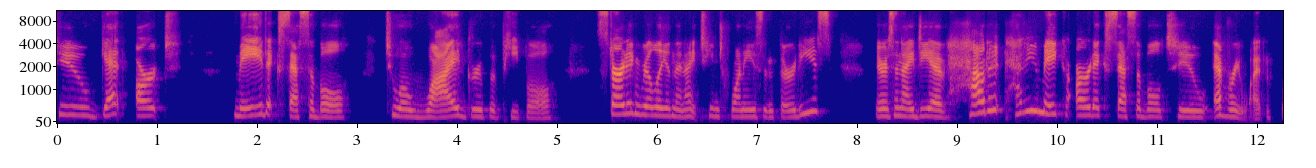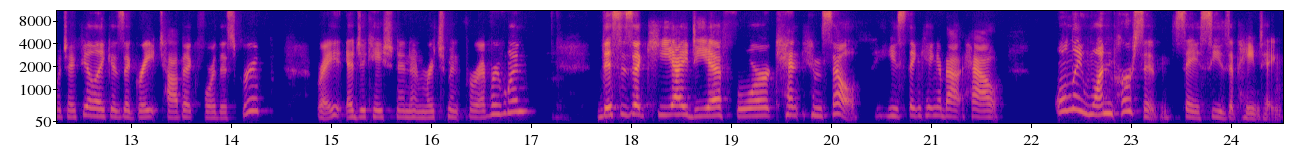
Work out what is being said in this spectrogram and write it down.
to get art made accessible to a wide group of people, starting really in the 1920s and 30s. There's an idea of how do, how do you make art accessible to everyone, which I feel like is a great topic for this group, right? Education and enrichment for everyone. This is a key idea for Kent himself. He's thinking about how only one person, say, sees a painting,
